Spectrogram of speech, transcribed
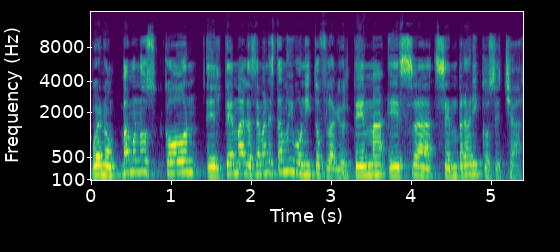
Bueno, vámonos con el tema de la semana. Está muy bonito, Flavio. El tema es ah, sembrar y cosechar.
